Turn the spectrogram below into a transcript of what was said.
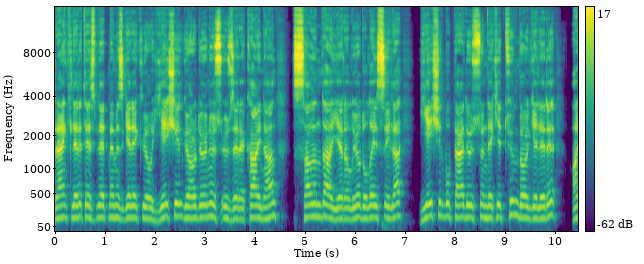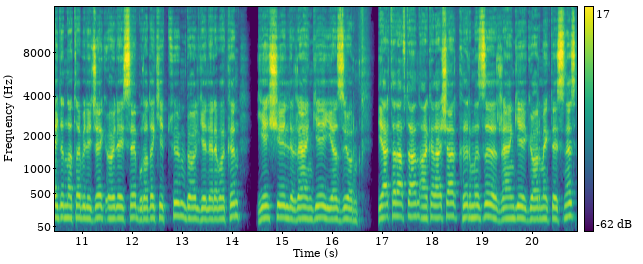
renkleri tespit etmemiz gerekiyor. Yeşil gördüğünüz üzere kaynağın sağında yer alıyor. Dolayısıyla yeşil bu perde üstündeki tüm bölgeleri aydınlatabilecek. Öyleyse buradaki tüm bölgelere bakın yeşil rengi yazıyorum. Diğer taraftan arkadaşlar kırmızı rengi görmektesiniz.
